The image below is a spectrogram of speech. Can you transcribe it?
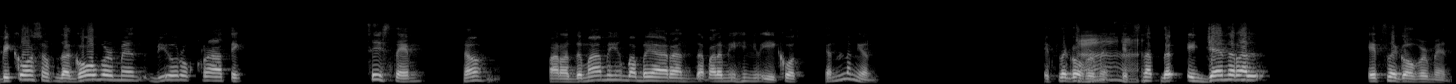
Because of the government bureaucratic system, no? Para dumami yung babayaran, paramihin yung ikot. Ganun lang yun. It's the government. Ah. It's not the, in general, it's the government,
